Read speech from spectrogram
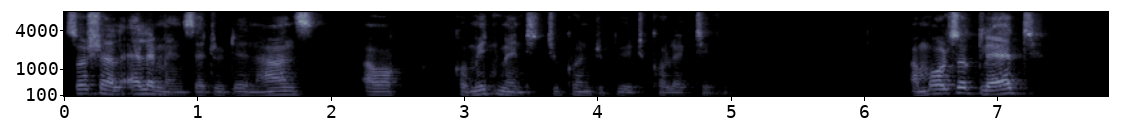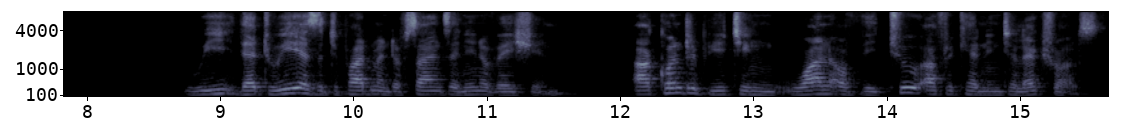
social elements that would enhance our commitment to contribute collectively. I'm also glad we, that we as the Department of Science and Innovation are contributing one of the two African intellectuals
